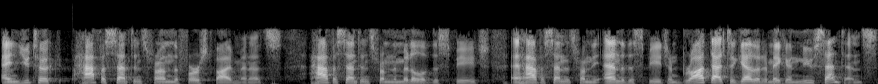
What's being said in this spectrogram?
and you took half a sentence from the first five minutes, half a sentence from the middle of the speech, and half a sentence from the end of the speech and brought that together to make a new sentence,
